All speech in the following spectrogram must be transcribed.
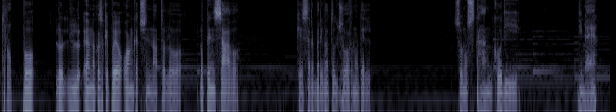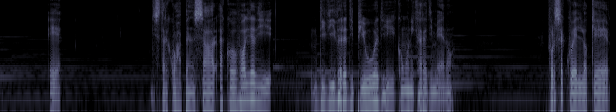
troppo... Lo, lo, è una cosa che poi ho anche accennato, lo, lo pensavo, che sarebbe arrivato il giorno del... Sono stanco di... di me e di stare qua a pensare. Ecco, voglia di, di vivere di più e di comunicare di meno. Forse è quello che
